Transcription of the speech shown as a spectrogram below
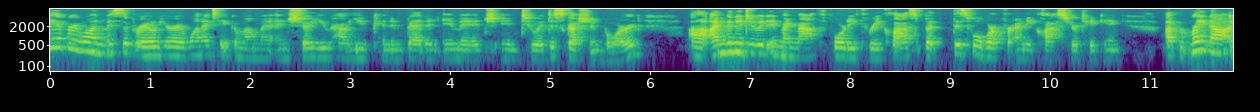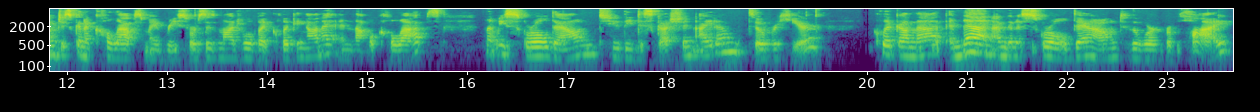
Hey everyone, Miss Abreu here. I want to take a moment and show you how you can embed an image into a discussion board. Uh, I'm going to do it in my Math 43 class, but this will work for any class you're taking. Uh, right now, I'm just going to collapse my resources module by clicking on it, and that will collapse. Let me scroll down to the discussion item. It's over here. Click on that, and then I'm going to scroll down to the word reply,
